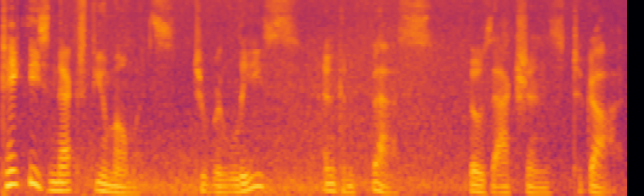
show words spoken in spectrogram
take these next few moments to release and confess those actions to God.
